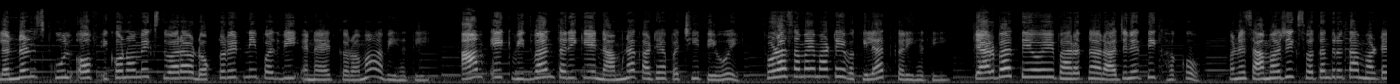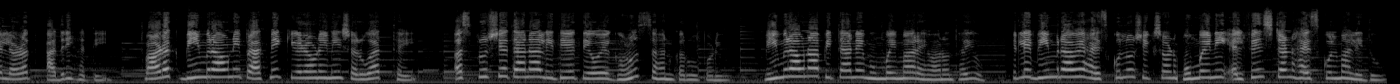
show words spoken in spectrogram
લંડન સ્કૂલ ઓફ ઇકોનોમિક્સ દ્વારા ડોક્ટરેટની પદવી એનાયત કરવામાં આવી હતી. આમ એક વિદ્વાન તરીકે નામના કાઢ્યા પછી તેઓએ થોડા સમય માટે વકીલાત કરી હતી. ત્યારબાદ તેઓએ ભારતના રાજનૈતિક હકો અને સામાજિક સ્વતંત્રતા માટે લડત આદરી હતી. બાળક ભીમરાવની પ્રાથમિક કેળવણીની શરૂઆત થઈ. અસ્પૃશ્યતાના લીધે તેઓએ ઘણું જ સહન કરવું પડ્યું. ભીમરાવના પિતાને મુંબઈમાં રહેવાનું થયું. એટલે ભીમરાવે હાઈસ્કૂલનું શિક્ષણ મુંબઈની એલ્ફિન્સ્ટન હાઈસ્કૂલમાં લીધું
